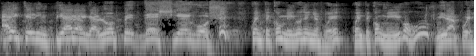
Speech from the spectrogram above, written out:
Hay que limpiar al galope de ciegos. Cuente conmigo, señor juez, cuente conmigo. uh. Mira, pues.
